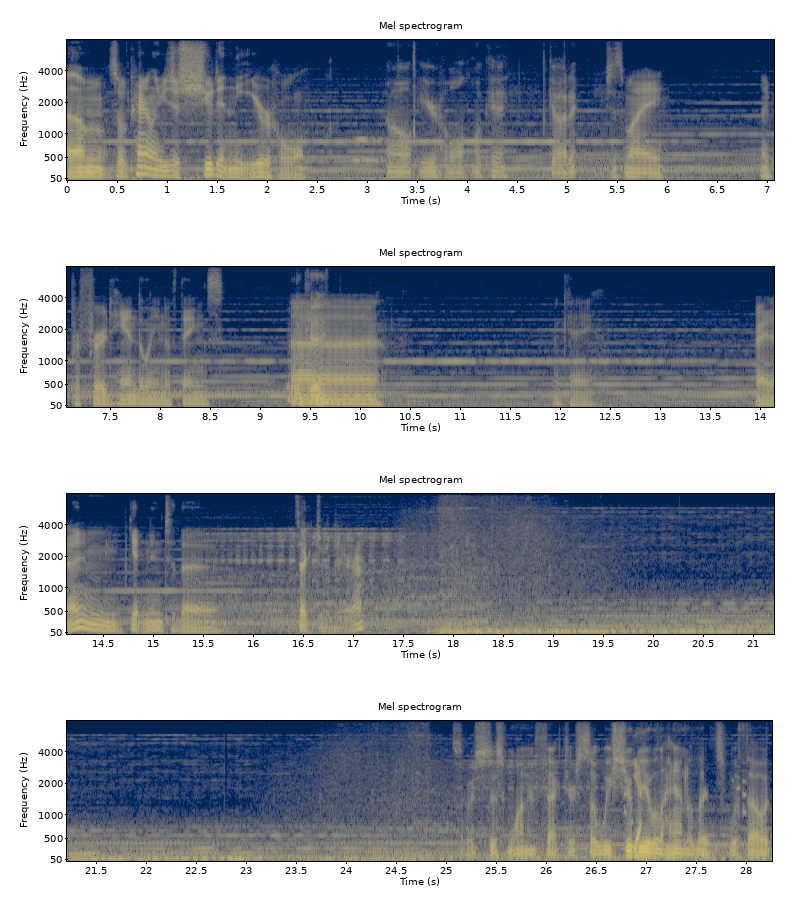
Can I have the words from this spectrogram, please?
Um, so apparently we just shoot it in the ear hole, Oh, ear hole. Okay, got it. which is my my preferred handling of things. Okay. Uh, okay. All right, I'm getting into the sector there. So it's just one infector. So we should Yeah. be able to handle this without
